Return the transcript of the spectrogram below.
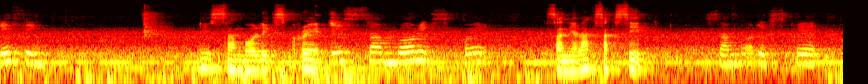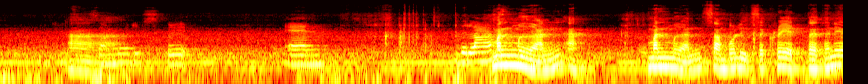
this thing this symbolic sacred this symbolic square สัญลักษณ์ศักดิ์สิทธิ์ symbolic square อ่า symbolic square and the last มันเหมือนอะมันเหมือน symbolic secret แต่ทีนี้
